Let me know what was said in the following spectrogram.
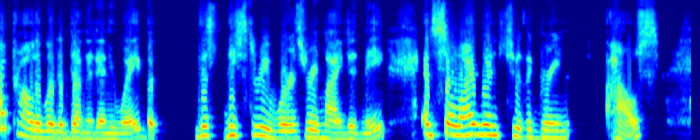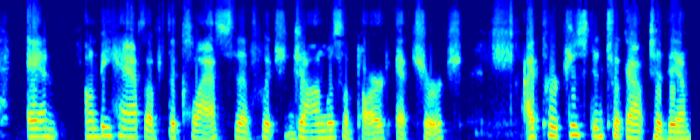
I probably would have done it anyway, but this, these three words reminded me. And so I went to the greenhouse and on behalf of the class of which John was a part at church, I purchased and took out to them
